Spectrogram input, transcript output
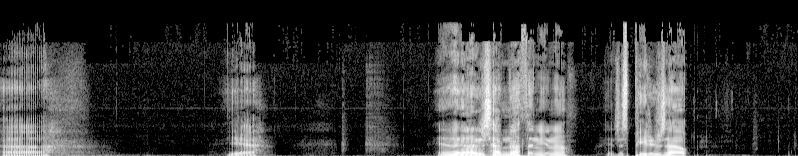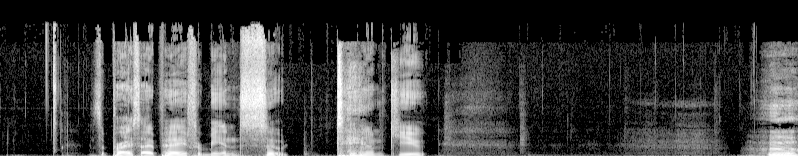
uh, yeah." And then I just have nothing, you know. It just peters out. It's the price I pay for being so damn cute. I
